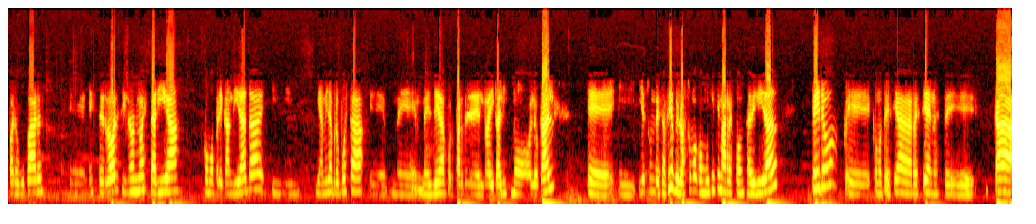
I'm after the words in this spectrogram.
para ocupar eh, este rol, si no, no estaría como precandidata y, y a mí la propuesta eh, me, me, llega por parte del radicalismo local eh, y, y, es un desafío que lo asumo con muchísima responsabilidad, pero como te decía recién, este, cada,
